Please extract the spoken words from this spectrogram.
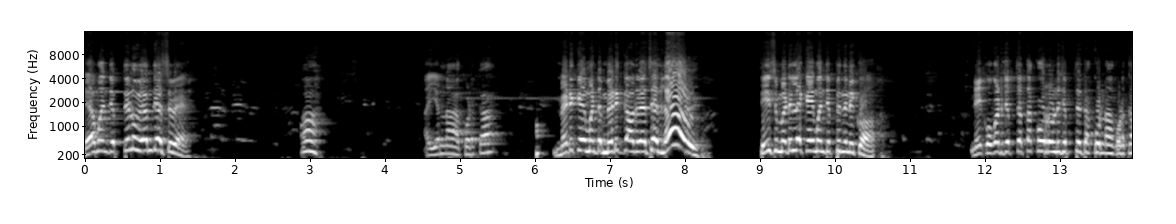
ఏమని చెప్తే నువ్వేం చేసావే? ఆ. అయ్యన్నా కొడక. మెడికేమంటే మెడిక్ కాదు వేసేది లేవు తీసి మెడిలోకి ఏమని చెప్పింది నీకు? నీకు ఒకటి చెప్తే తక్కువ రెండు చెప్తే తక్కువ నా కొడక.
